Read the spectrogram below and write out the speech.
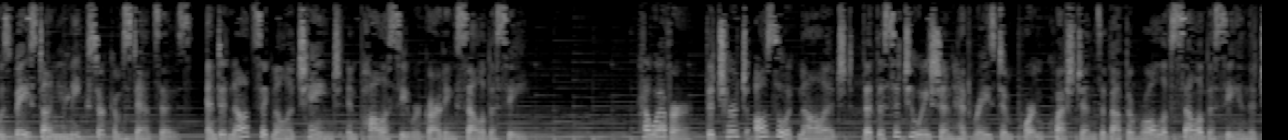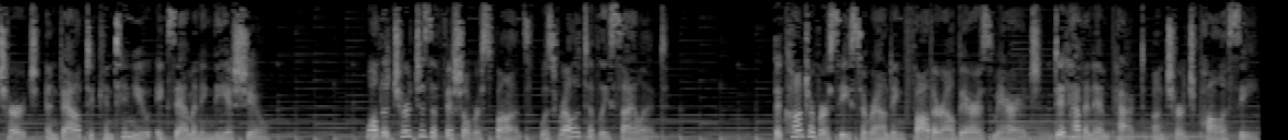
was based on unique circumstances and did not signal a change in policy regarding celibacy. However, the church also acknowledged that the situation had raised important questions about the role of celibacy in the church and vowed to continue examining the issue. While the church's official response was relatively silent, the controversy surrounding Father Albera's marriage did have an impact on church policy.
